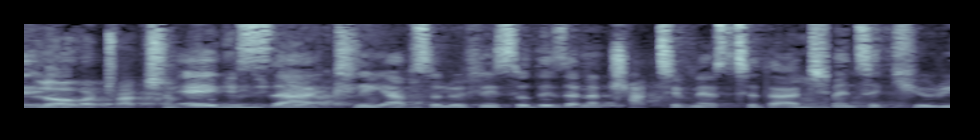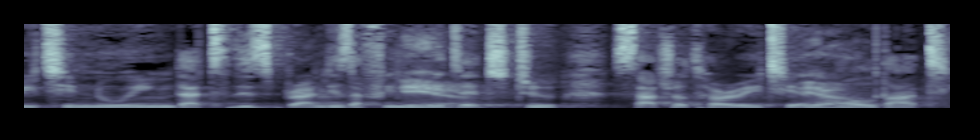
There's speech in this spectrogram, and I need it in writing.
Law of attraction. Exactly, Yeah. absolutely. So there's an attractiveness to that mm. and security, knowing that this brand is affiliated to such authority and Yeah. all that.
